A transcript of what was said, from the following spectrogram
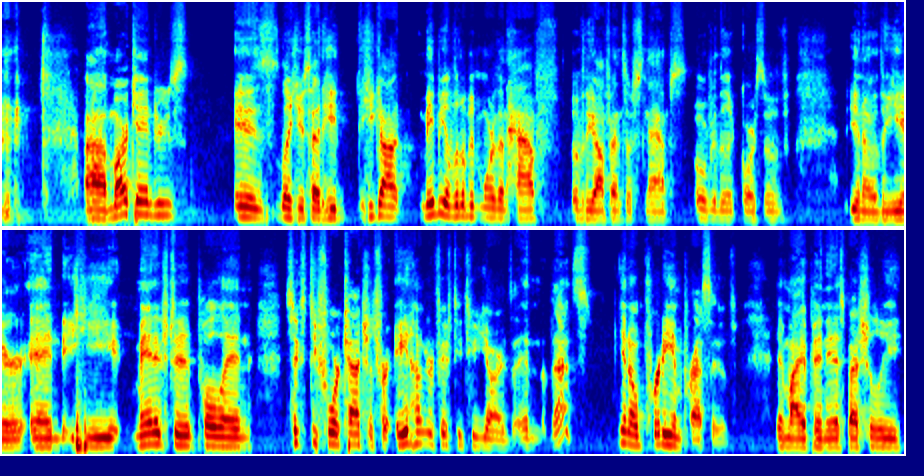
uh, Mark Andrews is like you said he he got maybe a little bit more than half of the offensive snaps over the course of you know the year and he managed to pull in 64 catches for 852 yards and that's you know, pretty impressive, in my opinion, especially,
